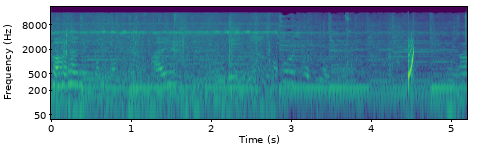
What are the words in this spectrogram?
말하는. 아니 어,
